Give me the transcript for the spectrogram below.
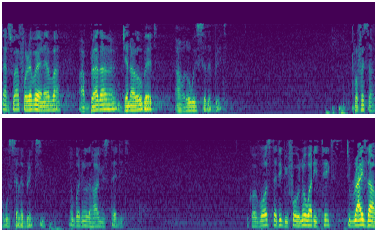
That's why forever and ever, our brother, General Obed, I will always celebrate. Professor will celebrate you. Nobody knows how you studied. Because we've all studied before, we know what it takes to rise up.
